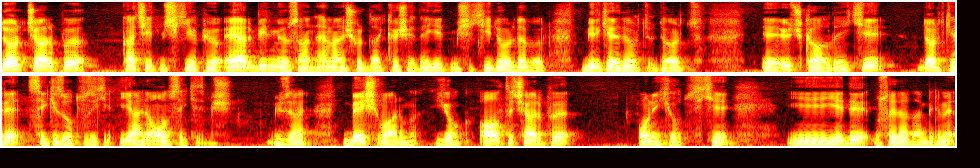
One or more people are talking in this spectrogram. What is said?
4 çarpı kaç 72 yapıyor? Eğer bilmiyorsan hemen şurada köşede 72'yi 4'e böl. 1 kere 4 4. E, 3 kaldı 2. 4 kere 8 32. Yani 18'miş. Güzel. 5 var mı? Yok. 6 çarpı 12 32. 7 bu sayılardan biri mi?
